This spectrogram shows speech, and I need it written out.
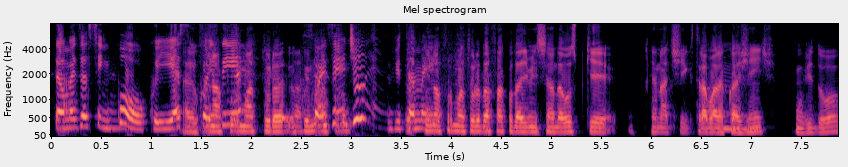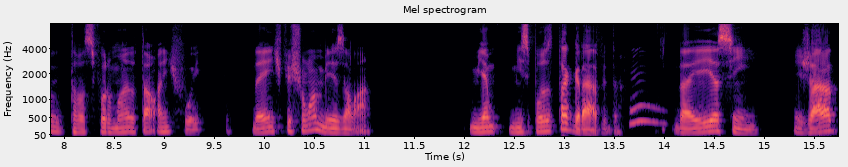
Então, mas assim, pouco. E É, assim, eu fui na coisinha, formatura, eu fui na, coisinha de leve eu fui também. na formatura da faculdade de medicina da USP, porque Renatinha, que trabalha com a Uhum. gente, convidou, tava se formando e tal, a gente foi. Daí a gente fechou uma mesa lá. Minha, minha esposa tá grávida. Hum. Daí, assim, já,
